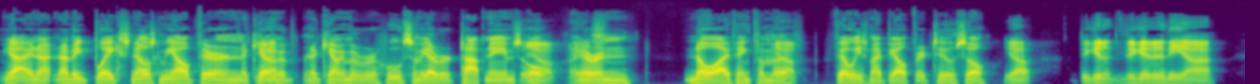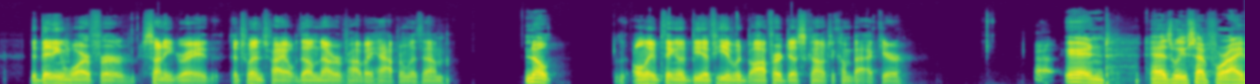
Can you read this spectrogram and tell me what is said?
yeah, and I, and I think Blake Snell's gonna be out there, and I can't Yeah. remember. I can't remember who some of the other top names. Oh, just- Aaron Nola, I think from the Yep. Phillies might be out there too. So Yeah. To get to get in the uh the bidding war for Sonny Gray, the Twins probably they'll never probably happen with them. no, Only thing would be if he would offer a discount to come back here. and as we've said before, I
